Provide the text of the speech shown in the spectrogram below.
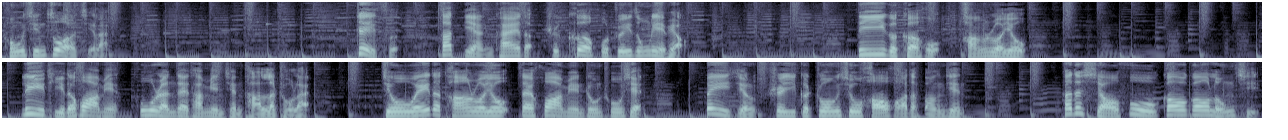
重新坐了起来。这次他点开的是客户追踪列表。第一个客户唐若悠，立体的画面突然在他面前弹了出来，久违的唐若悠在画面中出现。背景是一个装修豪华的房间，他的小腹高高隆起，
